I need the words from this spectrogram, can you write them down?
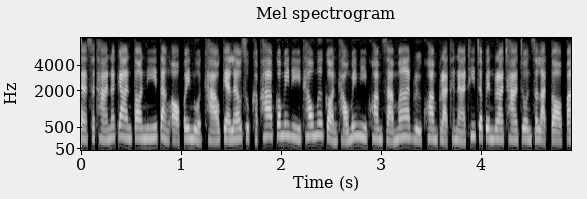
แต่สถานการณ์ตอนนี้ต่างออกไปหนวดขาวแก่แล้วสุขภาพก็ไม่ดีเท่าเมื่อก่อนเขาไม่มีความสามารถหรือความปรารถนาที่จะเป็นราชาโจรสลัดต่อไป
